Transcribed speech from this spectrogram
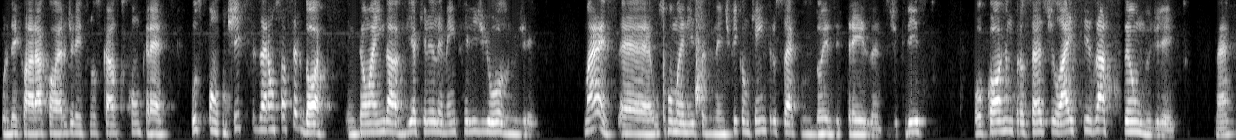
por declarar qual era o direito nos casos concretos. Os pontífices eram sacerdotes, então ainda havia aquele elemento religioso no direito. Mas é, os romanistas identificam que entre os séculos 2 e 3 a.C. ocorre um processo de laicização do direito, né?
